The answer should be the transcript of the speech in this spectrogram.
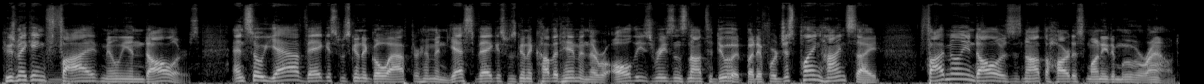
He was making five million dollars. And so yeah, Vegas was gonna go after him, and yes, Vegas was gonna covet him, and there were all these reasons not to do it. But if we're just playing hindsight, five million dollars is not the hardest money to move around.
